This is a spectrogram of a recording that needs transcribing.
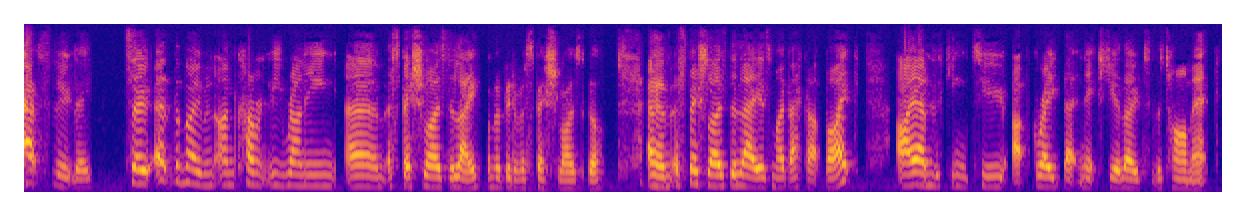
Absolutely. So, at the moment, I'm currently running um, a Specialized Allez. I'm a bit of a Specialized girl. Um, a Specialized Allez is my backup bike. I am looking to upgrade that next year, though, to the Tarmac.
